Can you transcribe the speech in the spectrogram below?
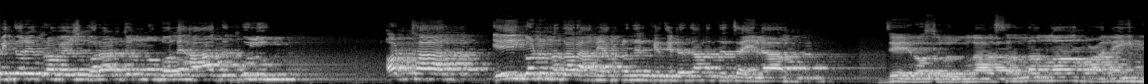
ভিতরে প্রবেশ করার জন্য বলে আদ খুলু অর্থাৎ এই ঘটনা দ্বারা আমি আপনাদেরকে যেটা জানাতে চাইলাম যে রসুল্লাহ সাল্লাল্লাহু আলাইহি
